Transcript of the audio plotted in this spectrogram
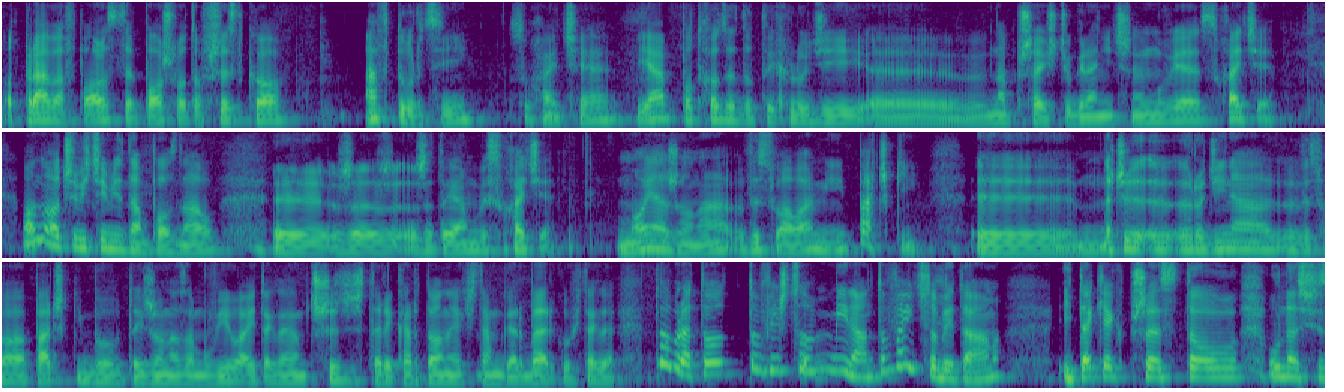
odprawa w Polsce, poszło to wszystko, a w Turcji, słuchajcie, ja podchodzę do tych ludzi e, na przejściu granicznym, mówię, słuchajcie, on oczywiście mnie tam poznał, e, że, że, że to ja mówię, słuchajcie, moja żona wysłała mi paczki. E, Znaczy, e, rodzina wysłała paczki, bo tej żona zamówiła i tak dalej, trzy czy cztery kartony jakichś tam gerberków i tak dalej. Dobra, to, to wiesz co, Milan, to wejdź sobie tam i tak jak przez to u nas się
